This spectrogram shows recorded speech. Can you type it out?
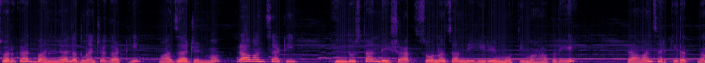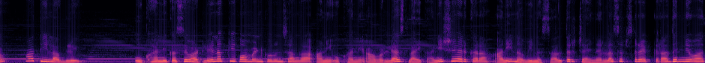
स्वर्गात बांधल्या लग्नाच्या गाठी माझा जन्म रावांसाठी. हिंदुस्तान देशात सोनं चांदी हिरे मोती महागडे. रावांसारखे रत्न हाती लागले. उखाणे कसे वाटले नक्की कॉमेंट करून सांगा आणि उखाणे आवडल्यास लाईक आणि शेअर करा. आणि नवीन असाल तर चॅनलला सबस्क्राईब करा. धन्यवाद.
